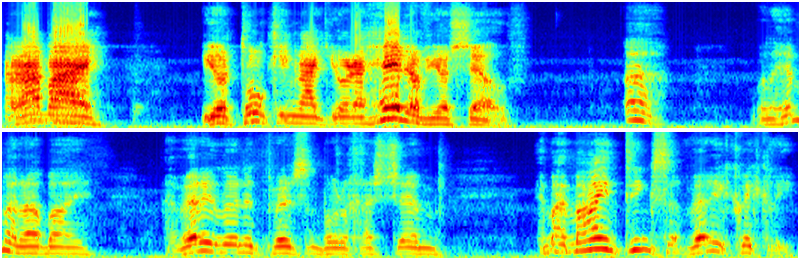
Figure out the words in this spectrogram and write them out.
Rabbi, you're talking like you're ahead of yourself. Ah, well, I am a rabbi, a very learned person, Baruch Hashem, and my mind thinks very quickly.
